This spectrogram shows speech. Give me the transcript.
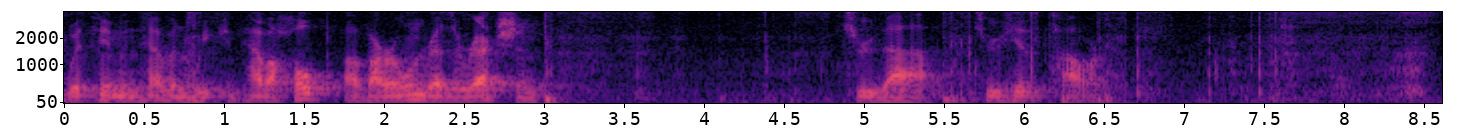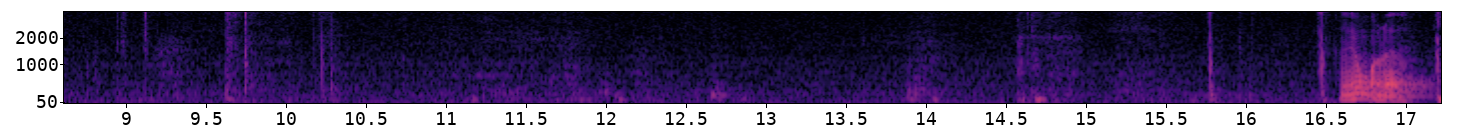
with him in heaven. We can have a hope of our own resurrection through that, through his power. I don't want to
